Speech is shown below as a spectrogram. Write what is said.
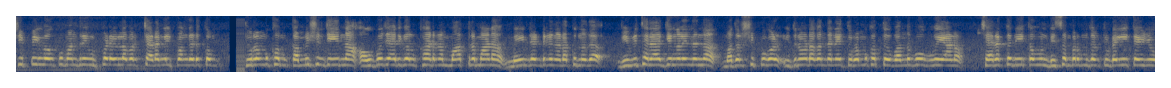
ഷിപ്പിംഗ് വകുപ്പ് മന്ത്രി ഉൾപ്പെടെയുള്ളവർ ചടങ്ങിൽ പങ്കെടുക്കും. തുറമുഖം കമ്മീഷൻ ചെയ്യുന്ന ഔപചാരിക ഉദ്ഘാടനം മാത്രമാണ് മെയിൻ രണ്ടിന് നടക്കുന്നത്. വിവിധ രാജ്യങ്ങളിൽ നിന്ന് മദർഷിപ്പുകൾ ഇതിനോടകം തന്നെ തുറമുഖത്ത് വന്നുപോകുകയാണ് ചരക്ക് നീക്കവും ഡിസംബർ മുതൽ തുടങ്ങിക്കഴിഞ്ഞു.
